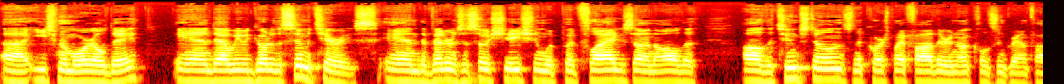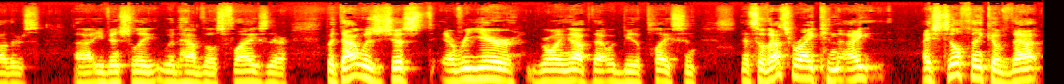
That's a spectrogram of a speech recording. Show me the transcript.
uh, each Memorial Day. And uh, we would go to the cemeteries, and the Veterans Association would put flags on all the all the tombstones. And of course, my father and uncles and grandfathers uh, eventually would have those flags there. But that was just every year growing up. That would be the place, and and so that's where I can I I still think of that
